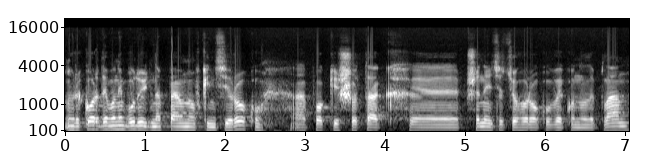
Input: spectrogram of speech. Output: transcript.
Ну, рекорди вони будуть, напевно, в кінці року. А поки що так, е, пшениця цього року виконали план.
